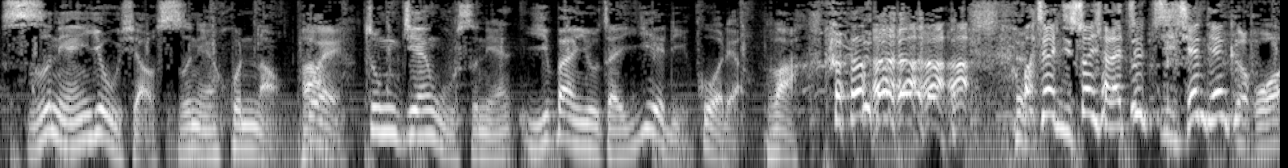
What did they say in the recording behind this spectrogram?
十年幼小，十年昏老”。对，中间五十年，一半又在夜里过了，是吧？哇，这你算下来就几千天可活。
